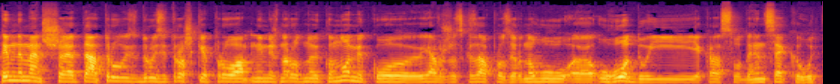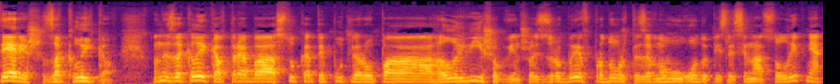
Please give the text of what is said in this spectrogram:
Тим не менш, е, та друзі, трошки про міжнародну економіку. Я вже сказав про зернову е, угоду, і якраз от генсек Гутеріш закликав. Ну не закликав, треба стукати Путлеру по голові, щоб він щось зробив, продовжити зернову угоду після 17 липня.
